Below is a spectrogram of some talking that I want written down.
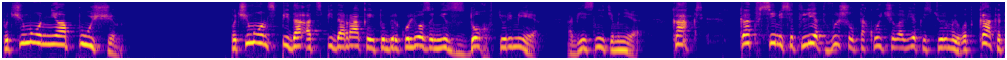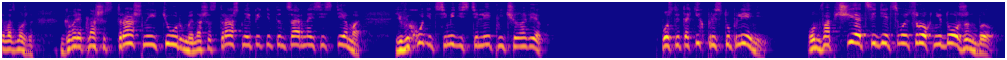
Почему он не опущен? Почему он спида, от спидорака и туберкулеза не сдох в тюрьме? Объясните мне. Как, как в 70 лет вышел такой человек из тюрьмы? Вот как это возможно? Говорят, наши страшные тюрьмы, наша страшная пенитенциарная система. И выходит 70-летний человек. После таких преступлений он вообще отсидеть свой срок не должен был.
